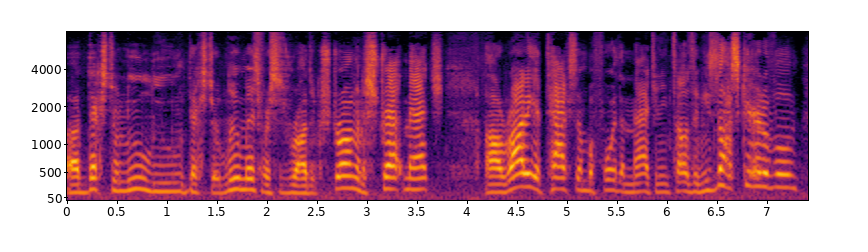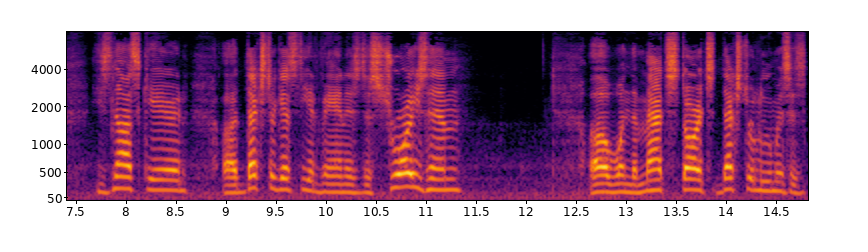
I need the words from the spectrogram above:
Uh, Dexter Lulu, Dexter Lumis versus Roderick Strong in a strap match. Uh, Roddy attacks him before the match and he tells him he's not scared of him. He's not scared. Uh, Dexter gets the advantage, destroys him. Uh, when the match starts, Dexter Lumis is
